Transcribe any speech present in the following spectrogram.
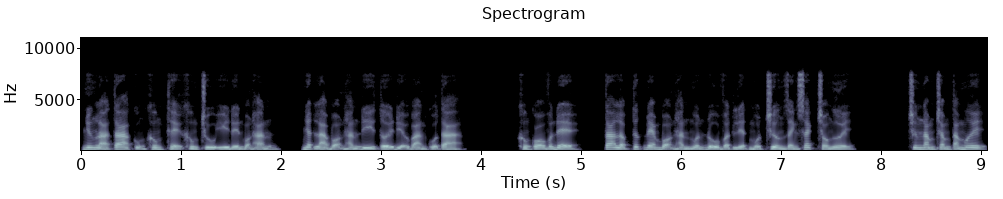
nhưng là ta cũng không thể không chú ý đến bọn hắn, nhất là bọn hắn đi tới địa bàn của ta." "Không có vấn đề, ta lập tức đem bọn hắn muốn đổ vật liệt một chương danh sách cho ngươi." Chương 580,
